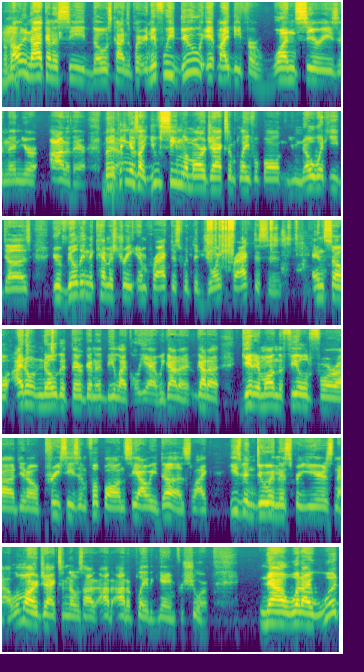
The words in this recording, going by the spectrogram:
We're mm. probably not going to see those kinds of players. And if we do, it might be for one series and then you're out of there. But yeah. the thing is, like, you've seen Lamar Jackson play football. You know what he does. You're building the chemistry in practice with the joint practices. And so I don't know that they're going to be like, oh, yeah, we got to, got to get him on the field for, uh, you know, preseason football and see how he does. Like, he's been doing this for years now. Lamar Jackson knows how, how, how to play the game for sure. Now, what I would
